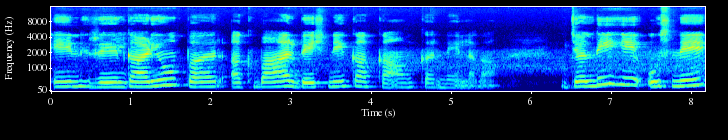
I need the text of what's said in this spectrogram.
इन रेलगाड़ियों पर अखबार बेचने का काम करने लगा। जल्दी ही उसने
